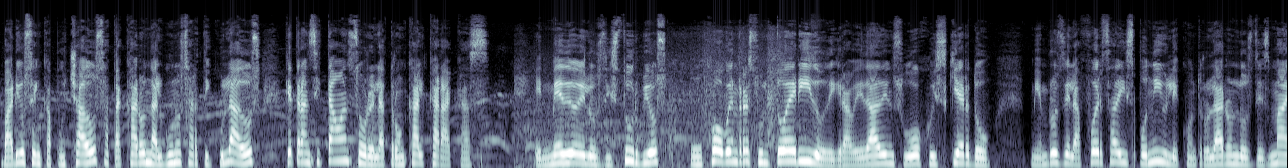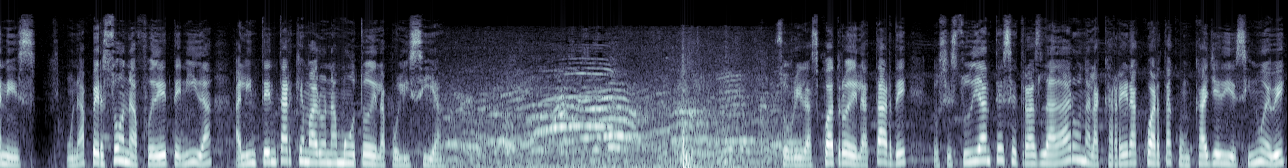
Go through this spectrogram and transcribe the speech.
varios encapuchados atacaron algunos articulados que transitaban sobre la troncal Caracas. En medio de los disturbios, un joven resultó herido de gravedad en su ojo izquierdo. Miembros de la fuerza disponible controlaron los desmanes. Una persona fue detenida al intentar quemar una moto de la policía. Sobre las 4 de la tarde, los estudiantes se trasladaron a la carrera cuarta con calle 19,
